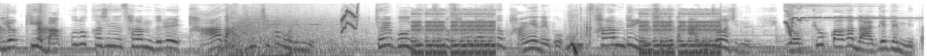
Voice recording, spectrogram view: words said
이렇게 막 구독하시는 사람들을 다 나중 찍어버립니다. 결국 유튜브 성장에도 방해되고 사람들 인식이 안 좋아지는 역효과가 나게 됩니다.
